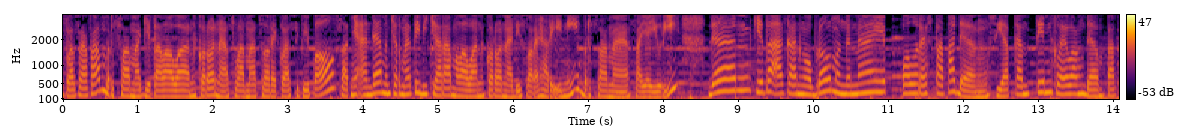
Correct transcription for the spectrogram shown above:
kelas FM bersama kita lawan Corona. Selamat sore Classy People. Saatnya Anda mencermati bicara melawan Corona di sore hari ini bersama saya Yuri. Dan kita akan ngobrol mengenai Polresta Padang. Siapkan tim kelewang dampak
